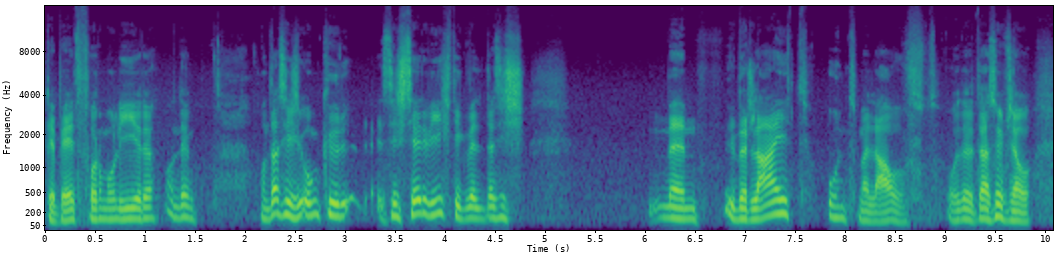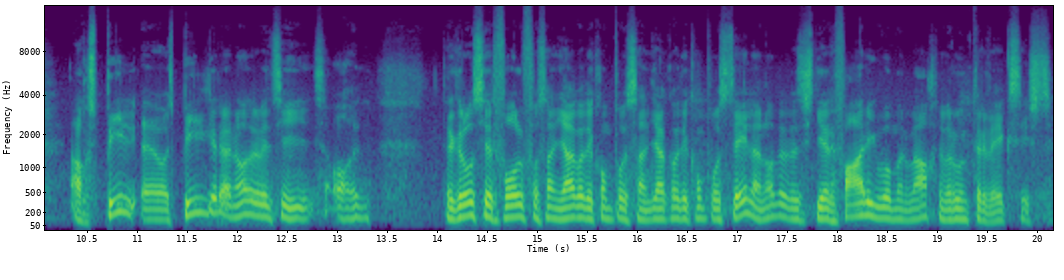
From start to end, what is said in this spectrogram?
Gebet formulieren und, dann, und das ist ungeheuer, es ist sehr wichtig, weil das ist man überlegt und man läuft, oder? Das ist auch als, Pil äh, als Pilger, oder? Wenn Sie oh, der große Erfolg von Santiago de, Compos Santiago de Compostela, oder? Das ist die Erfahrung, die man macht, wenn man unterwegs ist,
